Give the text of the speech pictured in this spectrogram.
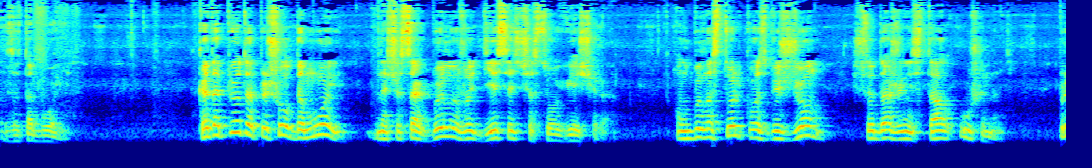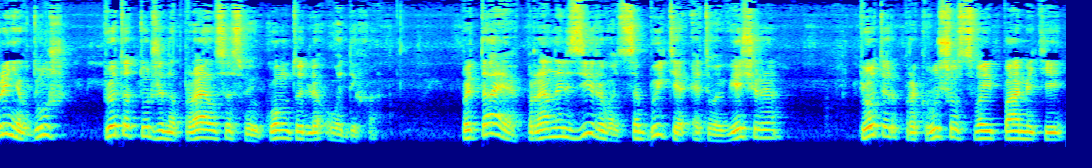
за тобой». Когда Петр пришел домой, на часах было уже 10 часов вечера. Он был настолько возбужден, что даже не стал ужинать. Приняв душ, Петр тут же направился в свою комнату для отдыха. Пытаясь проанализировать события этого вечера, Петр прокручивал в своей памяти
